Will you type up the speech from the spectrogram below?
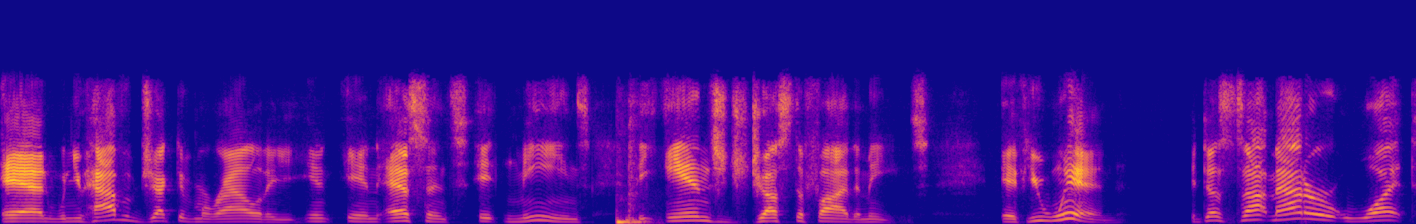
And when you have objective morality, in, in essence, it means the ends justify the means. If you win, it does not matter what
